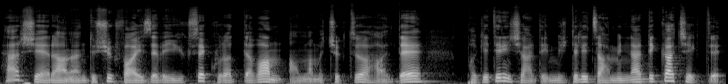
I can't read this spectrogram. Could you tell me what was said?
her şeye rağmen düşük faize ve yüksek kura devam anlamı çıktığı halde paketin içerdiği müjdeli tahminler dikkat çekti.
